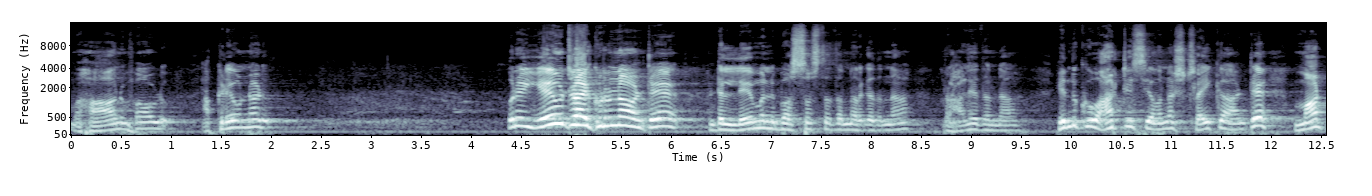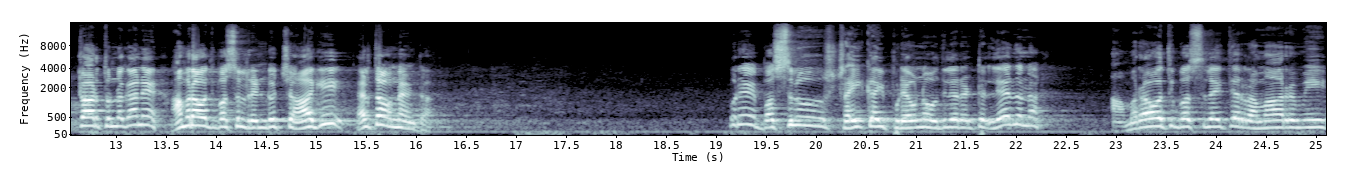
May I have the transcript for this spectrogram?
మహానుభావుడు అక్కడే ఉన్నాడు. ఒరే ఏమిట్రా ఇక్కడున్నావు అంటే అంటే లేమల్లి బస్సు వస్తుంది అన్నారు కదన్నా రాలేదన్నా. ఎందుకు ఆర్టీసీ ఏమన్నా స్ట్రైకా అంటే మాట్లాడుతుండగానే అమరావతి బస్సులు రెండు వచ్చి ఆగి వెళ్తూ ఉన్నాయంట. ఒరే బస్సులు స్ట్రైక్ ఇప్పుడు ఏమన్నా వదిలేరంటే లేదన్నా అమరావతి బస్సులు అయితే రమారమి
